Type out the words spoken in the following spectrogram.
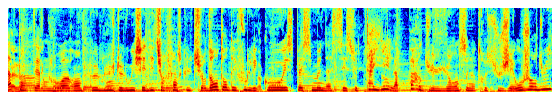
La panthère noire en peluche de Louis Chédid sur France Culture. D'entendez-vous l'écho, espèce menacée, se tailler la part du lion, c'est notre sujet. Aujourd'hui,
